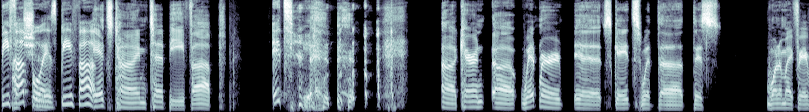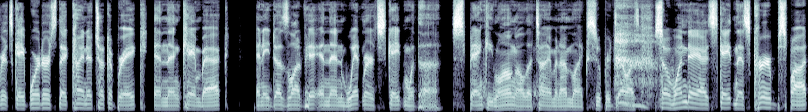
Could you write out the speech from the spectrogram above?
Beef I'm up, sure. boys. Beef up. It's time to beef up. it's Yeah. uh, Karen uh, Whitmer uh, skates with uh, this one of my favorite skateboarders that kind of took a break and then came back, and he does a lot of it. And then Whitmer's skating with a Spanky Long all the time, and I'm like super jealous. so one day I was skating this curb spot,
